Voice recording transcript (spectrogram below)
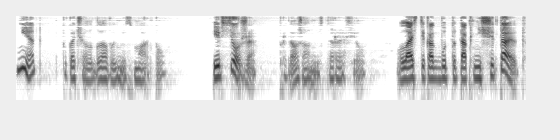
Нет, покачала головой мисс Марпл. И все же, продолжал мистер Рэффилл, власти как будто так не считают.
